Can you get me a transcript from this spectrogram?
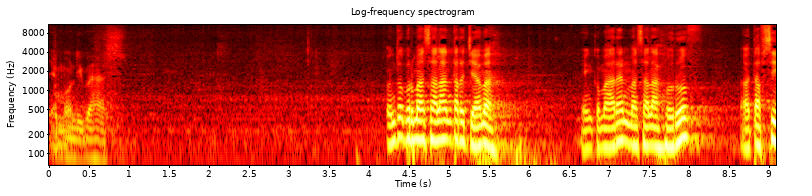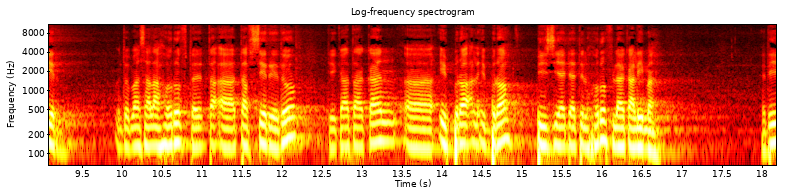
yang mau dibahas untuk permasalahan terjemah yang kemarin masalah huruf uh, tafsir untuk masalah huruf eh, tafsir itu dikatakan uh, ibrah al-ibrah bi ziyadatil huruf la kalimah. Jadi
